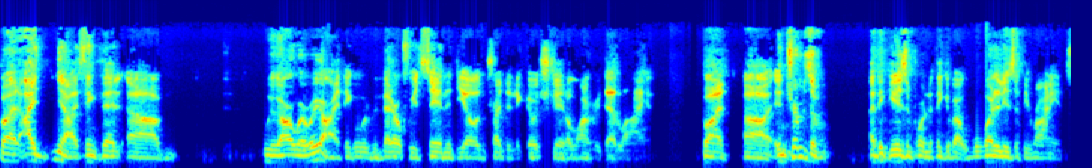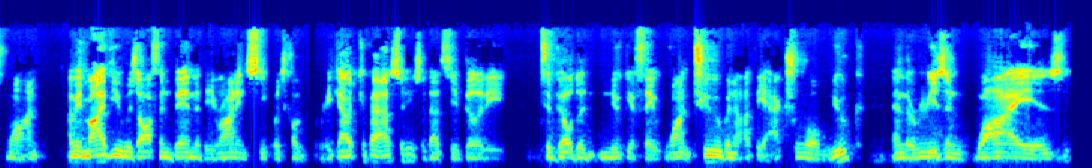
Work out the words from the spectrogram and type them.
but I, you know, I think that um, we are where we are. I think it would have been better if we'd stay in the deal and tried to negotiate a longer deadline. But uh, in terms of, I think it is important to think about what it is that the Iranians want. I mean, my view has often been that the Iranians seek what's called breakout capacity. So that's the ability to build a nuke if they want to, but not the actual nuke. And the reason why is,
